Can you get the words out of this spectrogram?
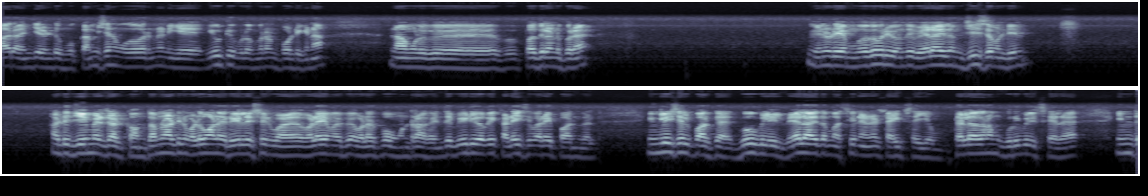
ஆறு அஞ்சு ரெண்டு கமிஷன் முகவர்னு நீங்கள் யூடியூப் விளம்பரம் போட்டிங்கன்னா நான் உங்களுக்கு பதில் அனுப்புகிறேன் என்னுடைய முகவரி வந்து Velayutham G seventeen at Gmail dot com தமிழ்நாட்டின் வலுவான ரியல் எஸ்டேட் வ வலையமைப்பை வளர்ப்போம் ஒன்றாக. இந்த வீடியோவை கடைசி வரை பாருங்கள். இங்கிலீஷில் பார்க்க கூகுளில் வேலாயுதம் அசின் என டைப் செய்யவும். டெலகிராம் குருவில் சேர இந்த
